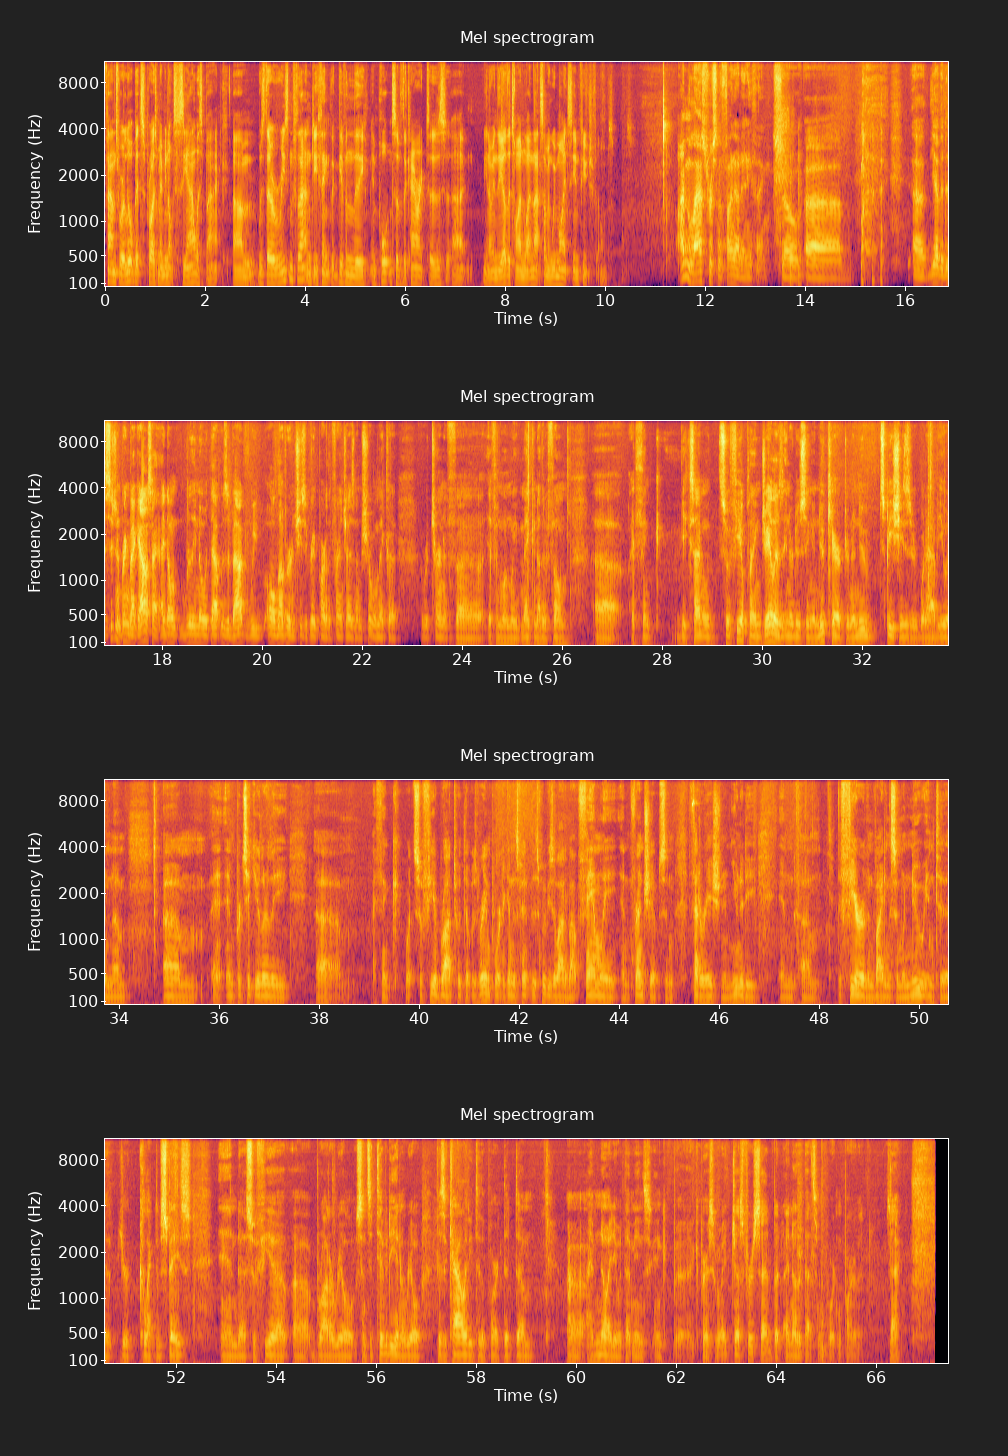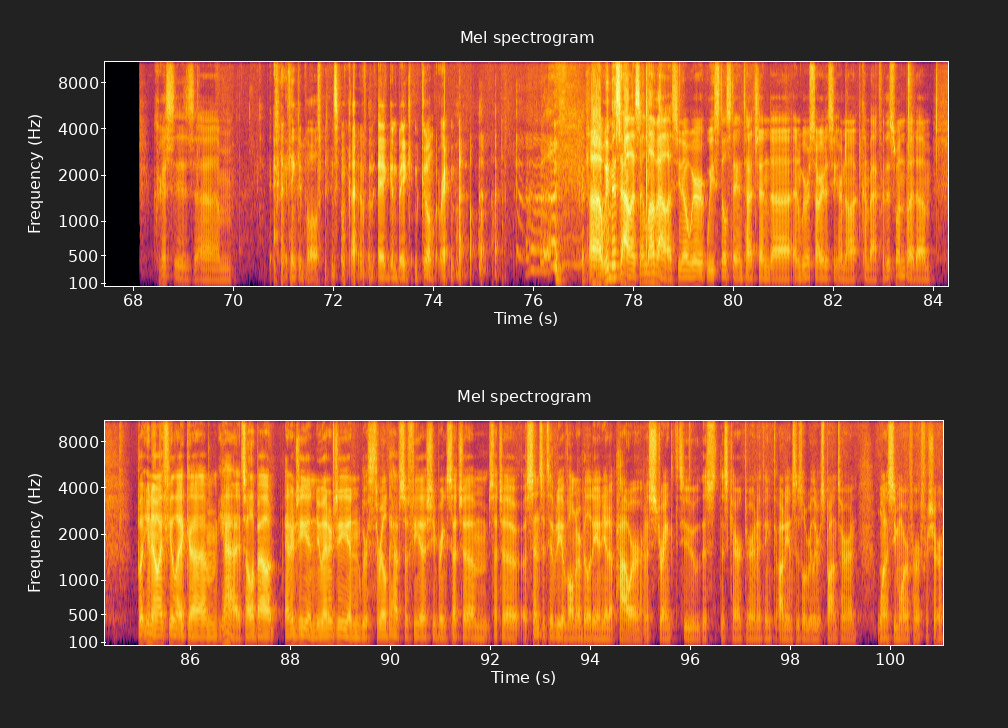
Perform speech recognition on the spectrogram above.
fans were a little bit surprised, maybe not to see Alice back. Um, was there a reason for that? And do you think that, given the importance of the characters, uh, you know, in the other timeline, that's something we might see in future films? I'm the last person to find out anything. So, uh, uh, yeah, the decision to bring back Alice, I, I, don't really know what that was about. We all love her, and she's a great part of the franchise, and I'm sure we'll make a, a return if, uh, if and when we make another film. Uh, I think the excitement with Sofia playing Jaylah is introducing a new character and a new species or what have you, and um, um, and particularly, um, I think what Sofia brought to it that was very important. Again, this this movie is a lot about family and friendships and federation and unity, and um, the fear of inviting someone new into your collective space and uh, Sofia uh, brought a real sensitivity and a real physicality to the part that um, uh, I have no idea what that means in, uh, comparison to what I just first said, but I know that that's an important part of it. Zach? Chris is, um, I think, involved in some kind of an egg and bacon coma right now. Uh, we miss Alice. I love Alice. You know, we're we still stay in touch, and uh, and we were sorry to see her not come back for this one, but um, but you know, I feel like um, yeah, it's all about energy and new energy, and we're thrilled to have Sofia. She brings such a um, such a, a sensitivity, a vulnerability, and yet a power and a strength to this this character, and I think audiences will really respond to her and want to see more of her for sure.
